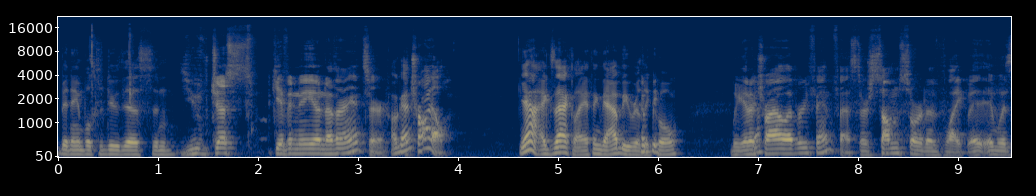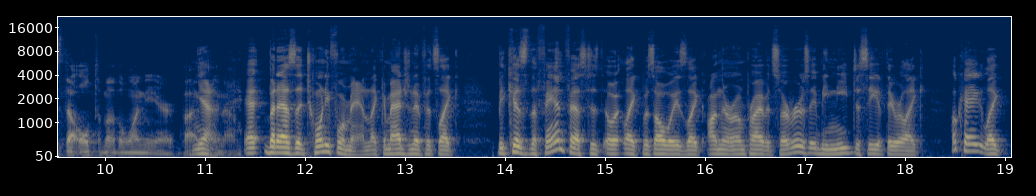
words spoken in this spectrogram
been able to do this, and you've just given me another answer. Okay, a trial. Yeah, exactly. I think that'd be really be- cool. We get a yeah. trial every fan fest. There's some sort of like it, was the Ultima the one year, but yeah. You know. Eh, but as a 24 man, like imagine if it's like because the fan fest is like was always like on their own private servers. It'd be neat to see if they were like okay, like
